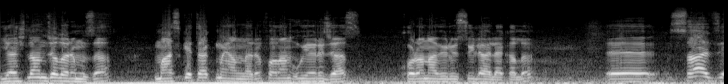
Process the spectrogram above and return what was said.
yaşlı amcalarımıza maske takmayanları falan uyaracağız. Koronavirüsüyle alakalı. Ee, sadece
